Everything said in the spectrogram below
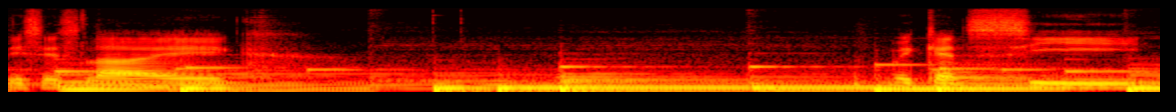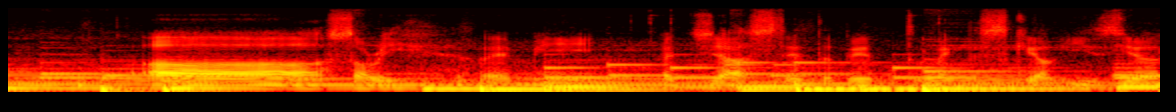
this is like, we can see, uh, sorry, let me adjust it a bit to make the scale easier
